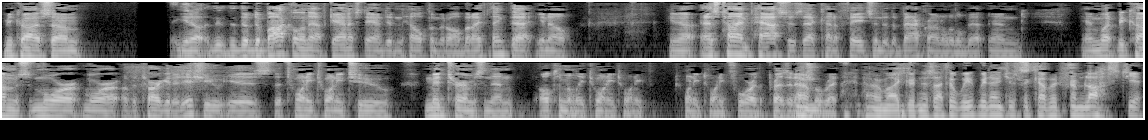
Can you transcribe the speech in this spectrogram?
because um, you know the, the debacle in Afghanistan didn't help him at all. But I think that you know you know as time passes, that kind of fades into the background a little bit and And what becomes more more of a targeted issue is the 2022 midterms and then ultimately 2020, 2024, the presidential oh, race. Oh my goodness! I thought we we'd only just recovered from last year.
